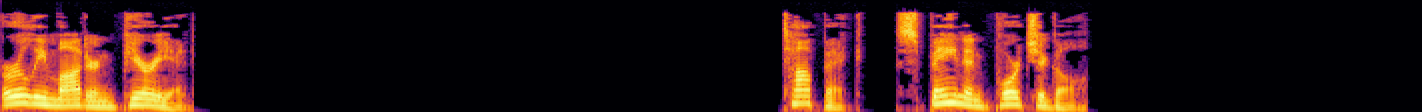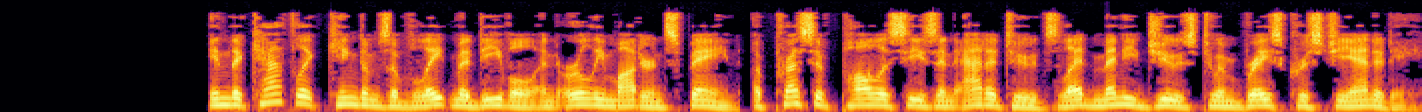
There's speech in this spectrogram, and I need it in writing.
Early modern period Spain and Portugal In the Catholic kingdoms of late medieval and early modern Spain, oppressive policies and attitudes led many Jews to embrace Christianity.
